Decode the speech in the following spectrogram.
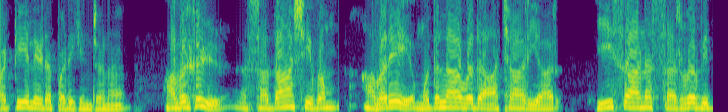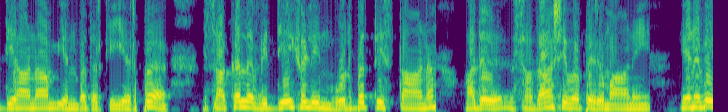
பட்டியலிடப்படுகின்றன. அவர்கள் சதாசிவம் அவரே முதலாவது ஆச்சாரியார். ஈசான சர்வ வித்யானாம் என்பதற்கு ஏற்ப சகல வித்யைகளின் உற்பத்தி ஸ்தானம் அது சதாசிவ பெருமானே. எனவே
